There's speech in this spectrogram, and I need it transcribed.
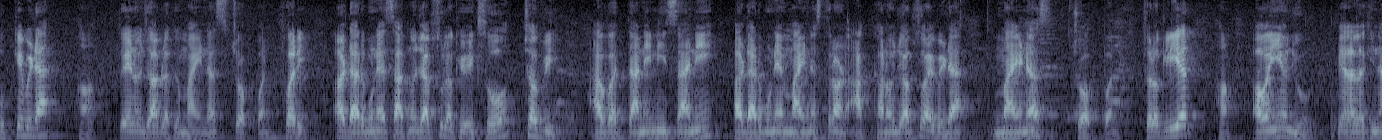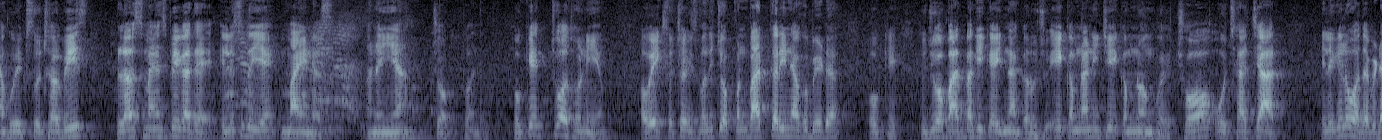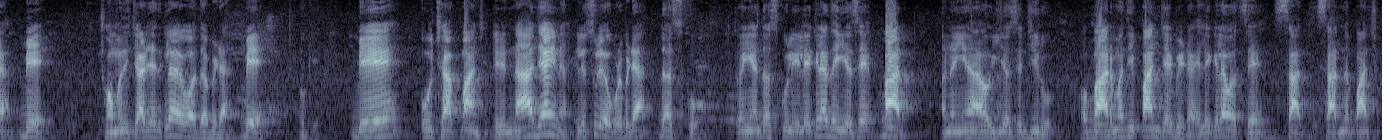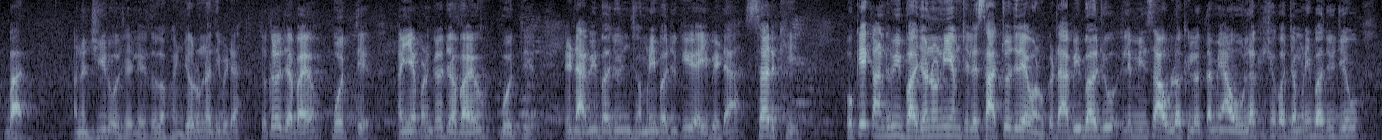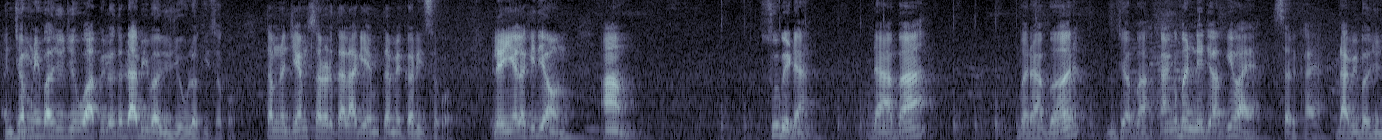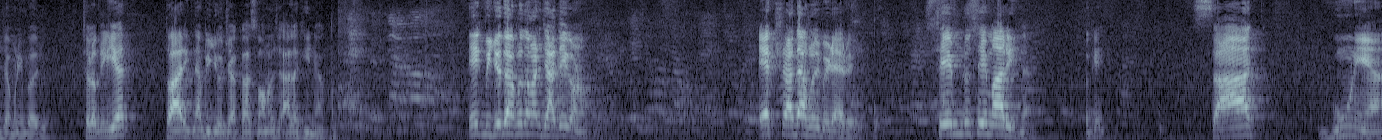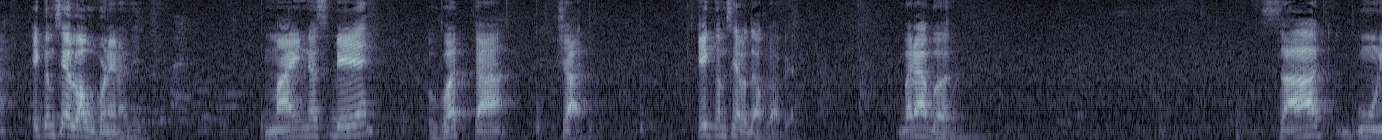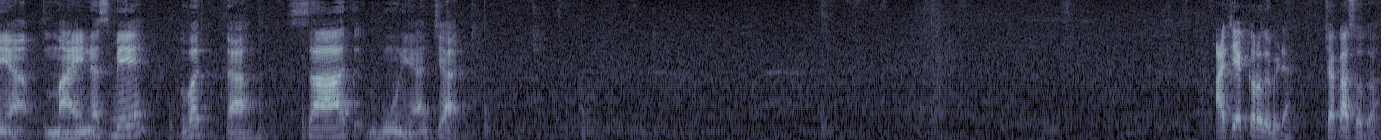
ઓકે બેટા? હા. તો એનો જવાબ લખ્યો માઇનસ ચોપન. ફરી. અઢાર ગુણ્યા સાતનો જવાબ શું લખ્યો? એકસો છવ્વીસ. આ વત્તાની નિશાની અઢાર ગુણ્યા માઇનસ ત્રણ. આખાનો જવાબ શું આવે બેટા? માઇનસ ચોપન. ચલો ક્લિયર હા. હવે અહીંયા જુઓ. પહેલાં લખી નાખું એકસો છવ્વીસ પ્લસ માઇનસ ભેગા થાય. એટલે શું થઈએ? માઇનસ અને અહીંયા ચોપન. ઓકે ચોથો નિયમ. હવે એકસો છવ્વીસમાંથી ચોપન બાદ કરી નાખું બેટા. ઓકે. તો જો બાદ બાકી કઈ રીતના કરું છું? એકમના નીચે એકમનો અંક હોય. છ ઓછા ચાર. એટલે કેટલો હતા બેટા? બે. છમાંથી ચાર જાય કેટલા એવા હતા બેટા? બે. ઓકે. બે ઓછા પાંચ. એટલે ના જાય ને, એટલે શું લેવું પડે બેટા? દસ કો તો અહીંયા દસ કુલી એટલે કેટલા થઈ જશે? બાર. અને અહીંયા આવી જશે જીરો. બારમાંથી પાંચ જાય બેટા. એટલે કેટલા વધશે? સાત. સાતને પાંચ, બાર. અને જીરો છે, એટલે તો લખવાની જરૂર નથી બેટા. તો કેટલો જવાબ આવ્યો? બોતેર અહીંયા પણ કેટલો જવાબ આવ્યો? બોતેર એટલે ડાબી બાજુ જમણી બાજુ કેવી આવી બેટા? સરખી. ઓકે કારણ કે વિભાજનનો નિયમ છે, એટલે સાચો જ રહેવાનું. કે ડાબી બાજુ, એટલે મીન્સ આવું લખી લો, તમે આવું લખી શકો જમણી બાજુ જેવું, અને જમણી બાજુ જેવું આપી લો તો ડાબી બાજુ જેવું લખી શકો. તમને જેમ સરળતા લાગે એમ તમે કરી શકો. એટલે અહીંયા લખી દેવાનું. આમ, શું બેટા? ડાબા બરાબર જબા. કારણ કે બંને જવાબ કેવા આવ્યા સરખાયા ડાબી બાજુ જમણી બાજુ. ચલો ક્લિયર તો આ રીતના બીજો ચકાસવાનો છે, આ લખી નાખો. એક બીજો દાખલો તમારે જાતે ગણો. એક્સ્ટ્રા દાખલો રે સેમ ટુ સેમ આ રીતના. ઓકે સાત ગુણ્યા, એકદમ સહેલું આવવું પણ એનાથી. માઇનસ બે વત્તા ચાર. એકદમ સહેલો દાખલો આપ્યા. બરાબર. સાત ગુણ્યા માઇનસ બે વત્તા સાત ગુણ્યા ચાર. આ ચેક કરો તો બેટા. તો. આ.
